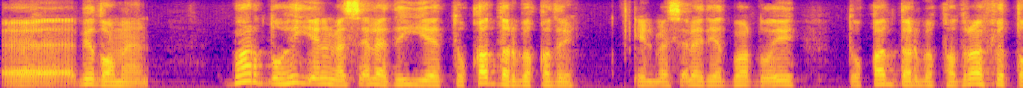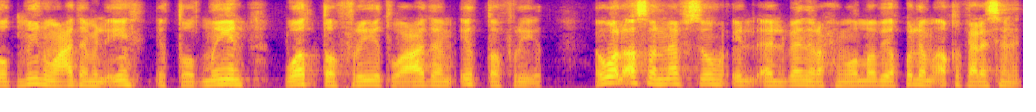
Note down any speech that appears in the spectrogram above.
آه بضمان برضه هي المسألة دي تقدر بقدره. المسألة دي برضه إيه؟ تقدر بقدرها في التضمين وعدم الإيه؟ التضمين والتفريط وعدم التفريط. هو الأصل نفسه الألباني رحمه الله بيقول لم أقف على سنده.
